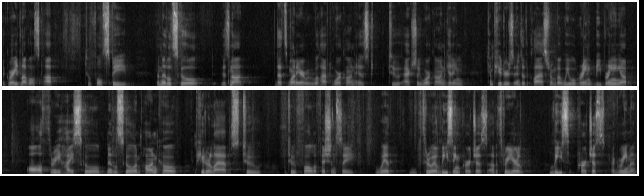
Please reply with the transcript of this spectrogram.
the grade levels up to full speed. The middle school is not, that's one area we will have to work on, is to actually work on getting computers into the classroom. But we will bring, be bringing up all three high school, middle school, and Pond Cove computer labs to, to full efficiency with, through a leasing purchase of a three-year lease purchase agreement.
